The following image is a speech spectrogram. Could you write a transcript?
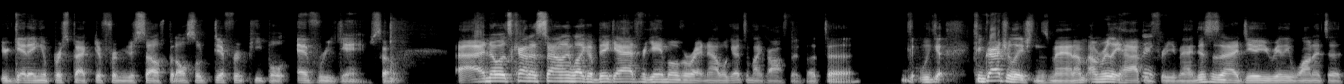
you're getting a perspective from yourself but also different people every game so i know it's kind of sounding like a big ad for game over right now we'll get to mike hoffman but uh we get congratulations man i'm, I'm really happy Thank for you man this is an idea you really wanted to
